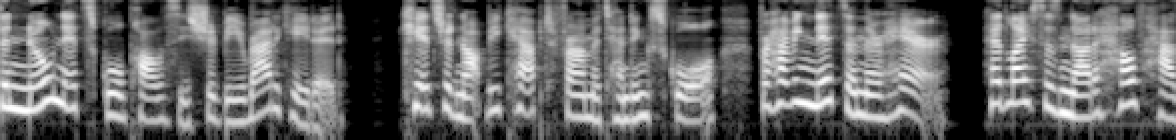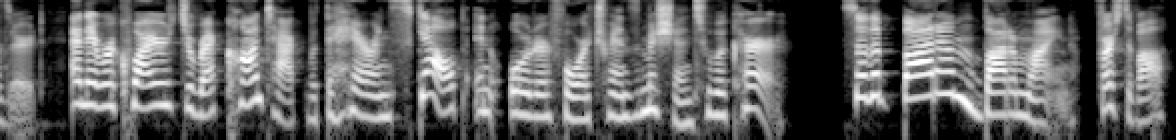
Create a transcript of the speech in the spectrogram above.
the no nit school policies should be eradicated. Kids should not be kept from attending school for having nits in their hair. Head lice is not a health hazard, and it requires direct contact with the hair and scalp in order for transmission to occur. So, the bottom, bottom line first of all,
